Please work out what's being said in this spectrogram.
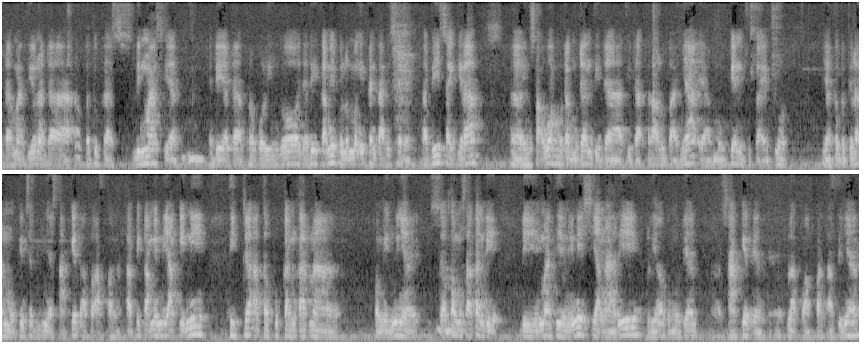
ada Madiun ada petugas linmas ya jadi ada Probolinggo jadi kami belum menginventarisir ya. tapi saya kira uh, insya Allah mudah-mudahan tidak tidak terlalu banyak. Ya mungkin juga itu ya kebetulan mungkin sebelumnya sakit atau apa tapi kami meyakini tidak atau bukan karena pemilunya. Atau hmm. misalkan di di Madiun ini siang hari beliau kemudian uh, sakit ya belak wafat. Artinya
